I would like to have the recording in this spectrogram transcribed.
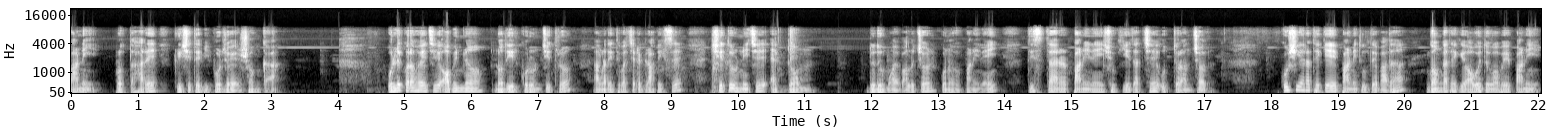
পানি প্রত্যাহারে কৃষিতে বিপর্যয়ের শঙ্কা। উল্লেখ করা হয়েছে, অভিন্ন নদীর করুণ চিত্র, আমরা দেখতে পাচ্ছি একটা গ্রাফিক্সে সেতুর নিচে একদম দুদুময় বালুচর, কোনো পানি নেই। তিস্তার পানি নেই শুকিয়ে যাচ্ছে উত্তরাঞ্চল। কুশিয়ারা থেকে পানি তুলতে বাধা, গঙ্গা থেকে অবৈধভাবে পানি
